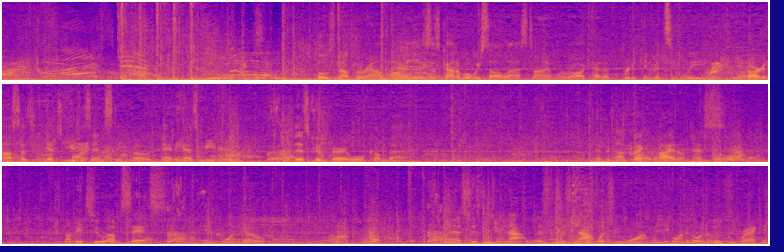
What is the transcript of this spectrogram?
All right. Closing out the round there. This is kind of what we saw last time, where Rog had a pretty convincing lead. Yeah. But Argenrost has yet to use his instinct mode, and he has meter. So this could very well come back. If it comes back and bite that's it's gonna be two upsets in one go. And that's just do not that's just not what you want when you're going to go in the losers bracket.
